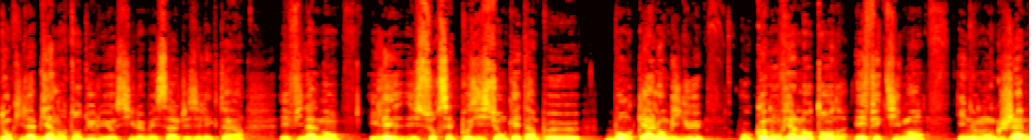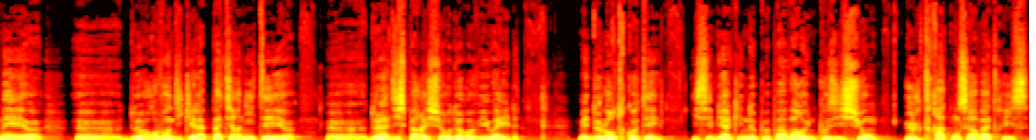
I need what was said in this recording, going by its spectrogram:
Donc il a bien entendu lui aussi le message des électeurs, et finalement il est sur cette position qui est un peu bancale, ambiguë, où comme on vient de l'entendre, effectivement, il ne manque jamais euh, euh, de revendiquer la paternité de la disparition de Roe v. Wade, mais de l'autre côté, il sait bien qu'il ne peut pas avoir une position ultra conservatrice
